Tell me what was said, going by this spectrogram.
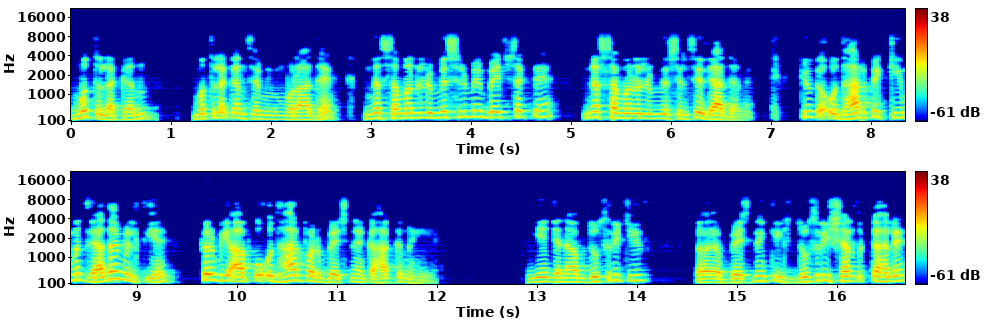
मुतलकन मुतलकन से मुराद है, न समनुल मिस्र में बेच सकते हैं, न समनुल मिस्र से ज़्यादा में। क्योंकि उधार पे कीमत ज़्यादा मिलती है, फिर भी आपको उधार पर बेचने का हक नहीं है। ये जनाब दूसरी चीज़ बेचने की दूसरी शर्त कह लें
